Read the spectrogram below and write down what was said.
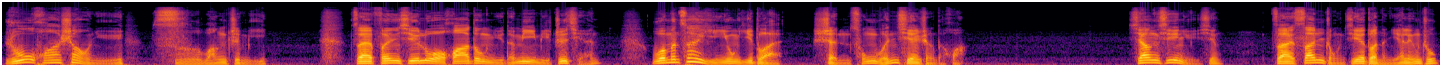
如花少女死亡之谜，在分析落花洞女的秘密之前，我们再引用一段沈从文先生的话：湘西女性在三种阶段的年龄中，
